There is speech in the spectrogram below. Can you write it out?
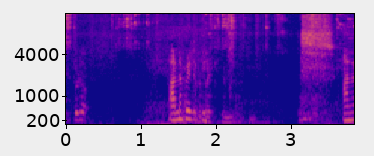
ఇప్పుడు అన్న పెళ్ళికి. అన్న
